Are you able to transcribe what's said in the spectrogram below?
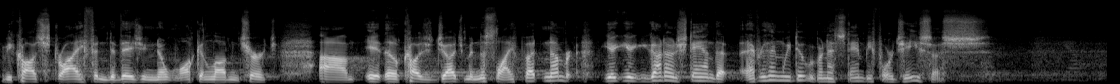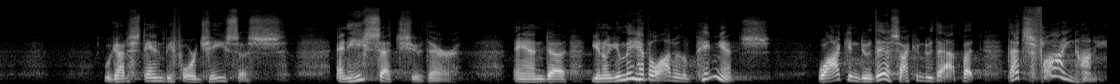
If you cause strife and division, don't walk in love in church. Um, it, will cause judgment in this life. But number, you, you, you got to understand that everything we do, we're going to stand before Jesus. We got to stand before Jesus, and He sets you there. And uh, you know, you may have a lot of opinions. Well, I can do this, I can do that, but that's fine, honey.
